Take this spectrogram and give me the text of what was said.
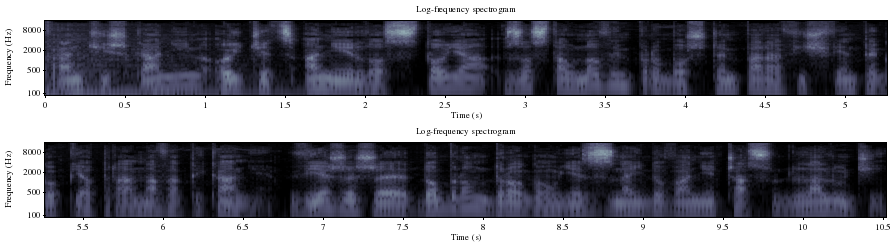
Franciszkanin ojciec Anielo Stoja został nowym proboszczem parafii świętego Piotra na Watykanie. Wierzę, że dobrą drogą jest znajdowanie czasu dla ludzi.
